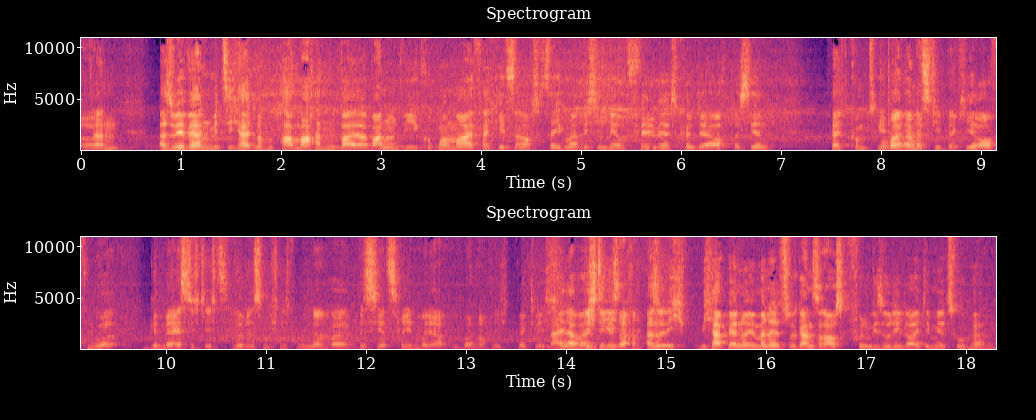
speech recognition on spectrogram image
Ähm, Dann, also wir werden mit Sicherheit noch ein paar machen, weil wann und wie, gucken wir mal. Vielleicht geht es dann auch tatsächlich mal ein bisschen mehr um Filme, das könnte ja auch passieren. Vielleicht kommt es Wobei, wenn das Feedback hierauf nur gemäßigt ist, würde es mich nicht wundern, weil bis jetzt reden wir ja über noch nicht wirklich Nein, wichtige die, Sachen. Also ich, ich habe ja noch immer nicht so ganz rausgefunden, wieso die Leute mir zuhören.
